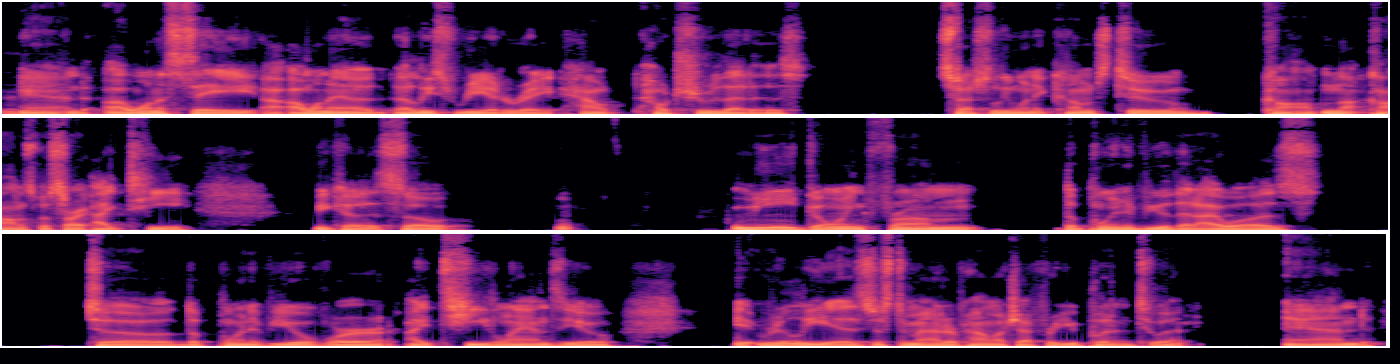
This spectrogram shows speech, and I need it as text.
Mm-hmm. And I want to say, I want to at least reiterate how how true that is, especially when it comes to com, not comms, but sorry, IT, because so me going from the point of view that I was to the point of view of where IT lands you, it really is just a matter of how much effort you put into it. And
